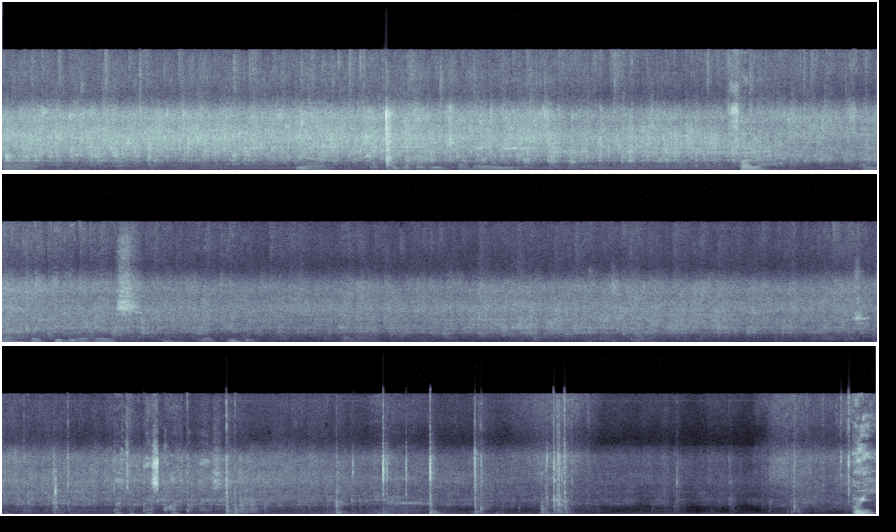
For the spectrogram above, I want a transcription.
Uh, kaya, papunta ko doon sa may Fala. Fala, may TV na guys. Tingnan ko ng TV. Uh, Pasok tayo sa kwarto guys. Good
